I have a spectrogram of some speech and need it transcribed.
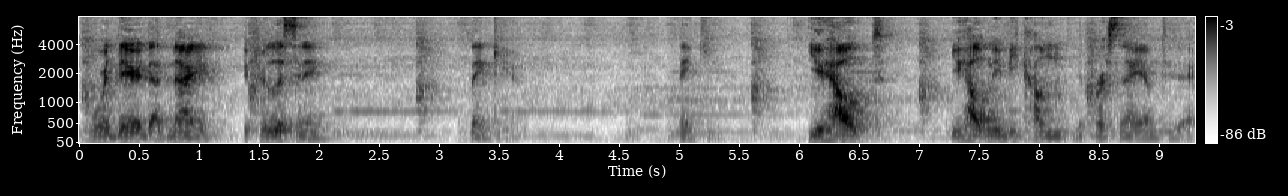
who were there that night, if you're listening, thank you. Thank you. You helped you helped me become the person I am today.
